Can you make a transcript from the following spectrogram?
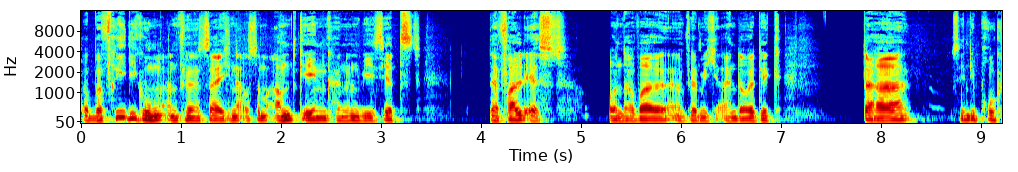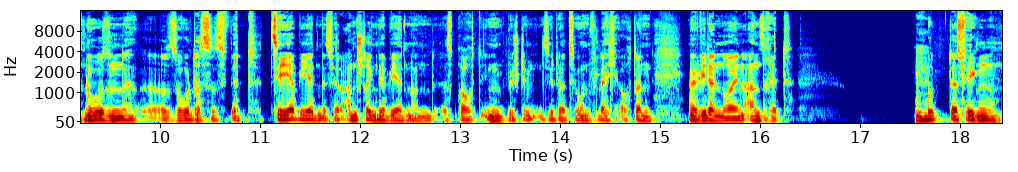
Befriedigung, Anführungszeichen, aus dem Amt gehen können, wie es jetzt der Fall ist? Und da war für mich eindeutig, da sind die Prognosen äh, so, dass es wird zäher werden, es wird anstrengender werden und es braucht in bestimmten Situationen vielleicht auch dann immer wieder einen neuen Antritt. Mhm. Und deswegen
